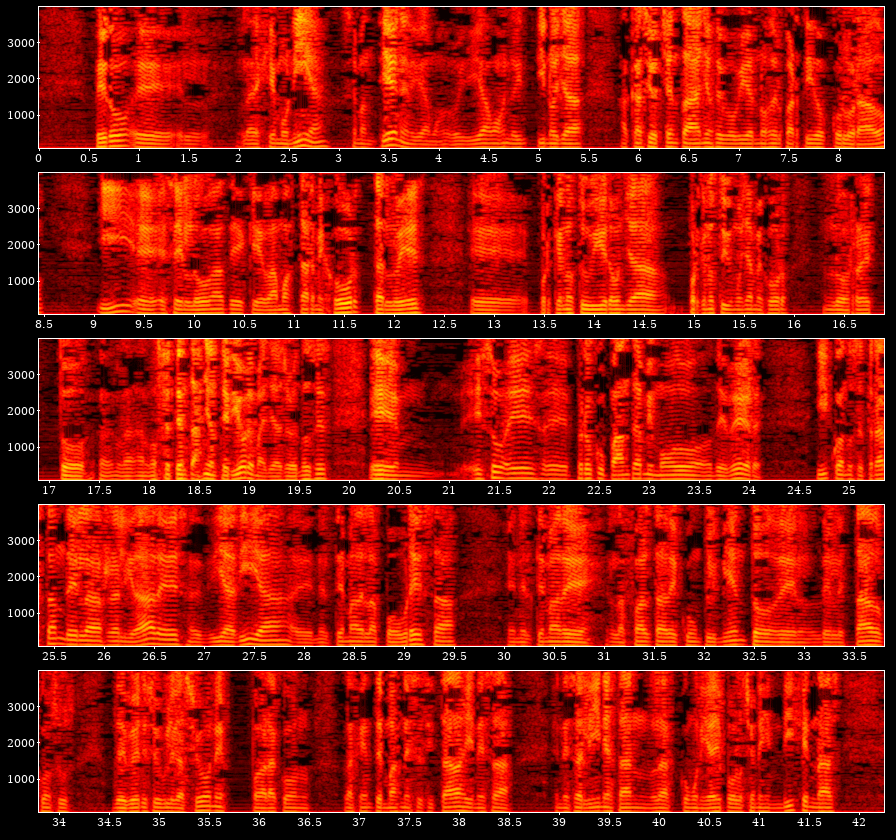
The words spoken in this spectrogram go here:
pero eh, la hegemonía se mantiene, digamos, hoy digamos, y no ya a casi 80 años de gobiernos del Partido Colorado, y eh, ese eslogan de que vamos a estar mejor, tal vez eh, ¿por qué no tuvieron ya, por qué no tuvimos ya mejor los retos, en, la- los 70 años anteriores, Mayayo? Entonces, eh, eso es eh, preocupante a mi modo de ver. Y cuando se tratan de las realidades eh, día a día, en el tema de la pobreza, en el tema de la falta de cumplimiento del, del Estado con sus deberes y obligaciones para con la gente más necesitada y en esa en esa línea están las comunidades y poblaciones indígenas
